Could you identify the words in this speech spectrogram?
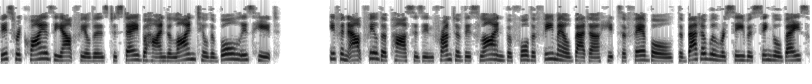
This requires the outfielders to stay behind a line till the ball is hit. If an outfielder passes in front of this line before the female batter hits a fair ball, the batter will receive a single base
